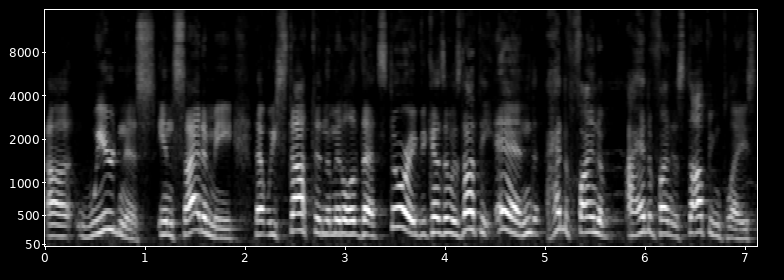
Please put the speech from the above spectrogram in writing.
uh, weirdness inside of me that we stopped in the middle of that story because it was not the end. I had to find a, I had to find a stopping place.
